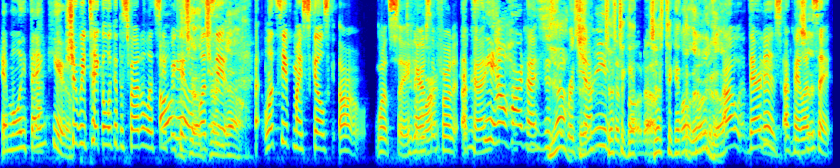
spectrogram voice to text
Emilie, thank you. Should we take a look at this photo? Let's see Oh, if we yeah. can. So Let's see. turned. Let's see if my skills. Oh, let's see. Here's the work? photo. And Okay. see how hard okay. it is just yeah, to retrieve just the to get photo. just to get Oh, the there we photo. go. Oh, there it is. Okay, let's it. see.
